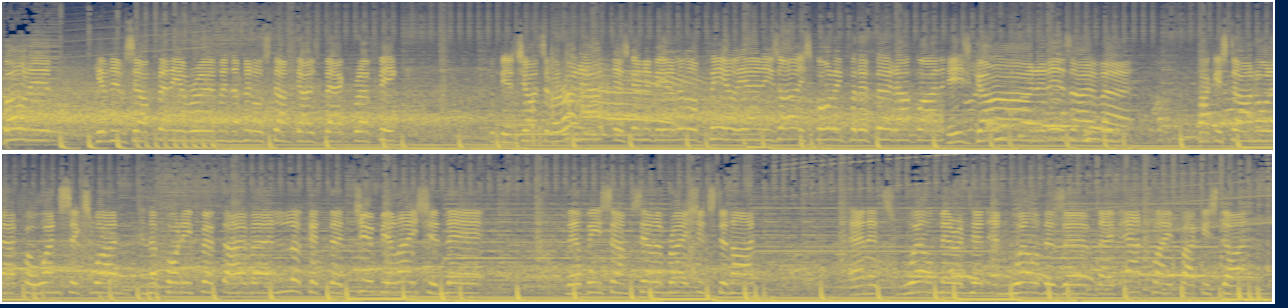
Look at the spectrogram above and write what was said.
Bowling, giving himself plenty of room, and the middle stump goes back. Rafiq could be a chance of a run out. There's going to be a little peel here, and he's, uh, he's calling for the third umpire. He's gone. It is over. Pakistan all out for 161 in the 45th over. And look at the jubilation there. There'll be some celebrations tonight. And it's well merited and well deserved. They've outplayed Pakistan.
